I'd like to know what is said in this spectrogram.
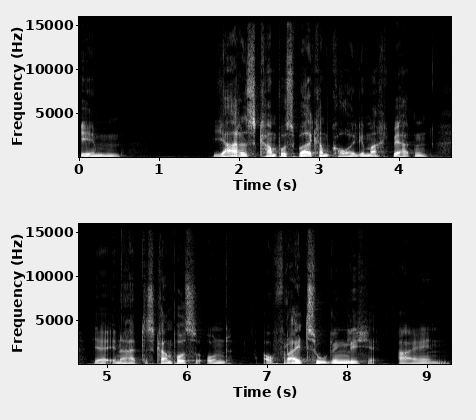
im Jahrescampus Welcome Call gemacht. Wir hatten ja innerhalb des Campus und auch frei zugänglich ein,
